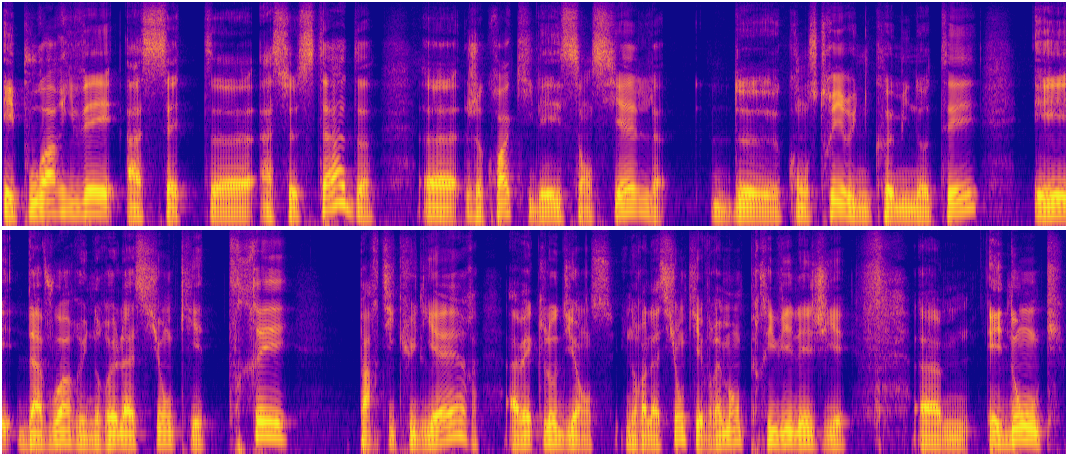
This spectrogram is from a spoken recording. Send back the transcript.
Et pour arriver à, cette, euh, à ce stade, euh, je crois qu'il est essentiel de construire une communauté et d'avoir une relation qui est très particulière avec l'audience, une relation qui est vraiment privilégiée. et donc,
